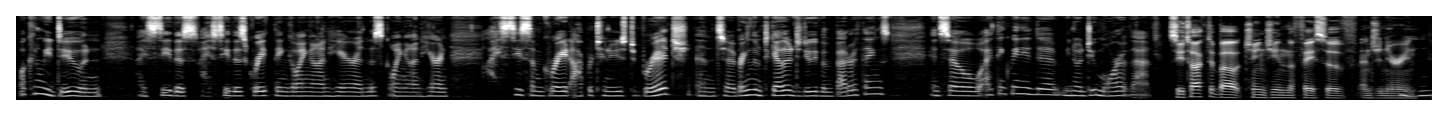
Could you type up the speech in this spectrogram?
what can we do? And I see this, I see this great thing going on here and this going on here. And I see some great opportunities to bridge and to bring them together to do even better things. And so I think we need to, you know, do more of that. So you talked about changing the face of engineering. Mm-hmm.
